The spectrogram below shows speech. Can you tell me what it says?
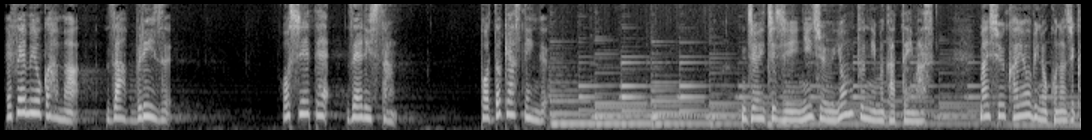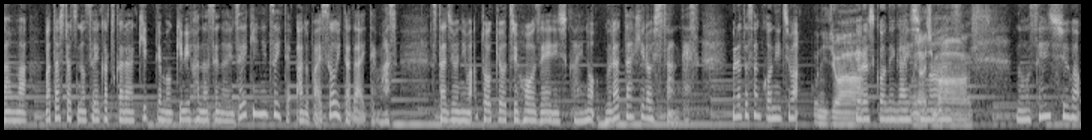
FM 横浜ザ・ブリーズ。教えて税理士さん。ポッドキャスティング。11時24分に向かっています。毎週火曜日のこの時間は私たちの生活から切っても切り離せない税金についてアドバイスをいただいてます。スタジオには東京地方税理士会の村田博さんです。村田さんこんにちは。こんにちは。よろしくお願いしますの先週は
